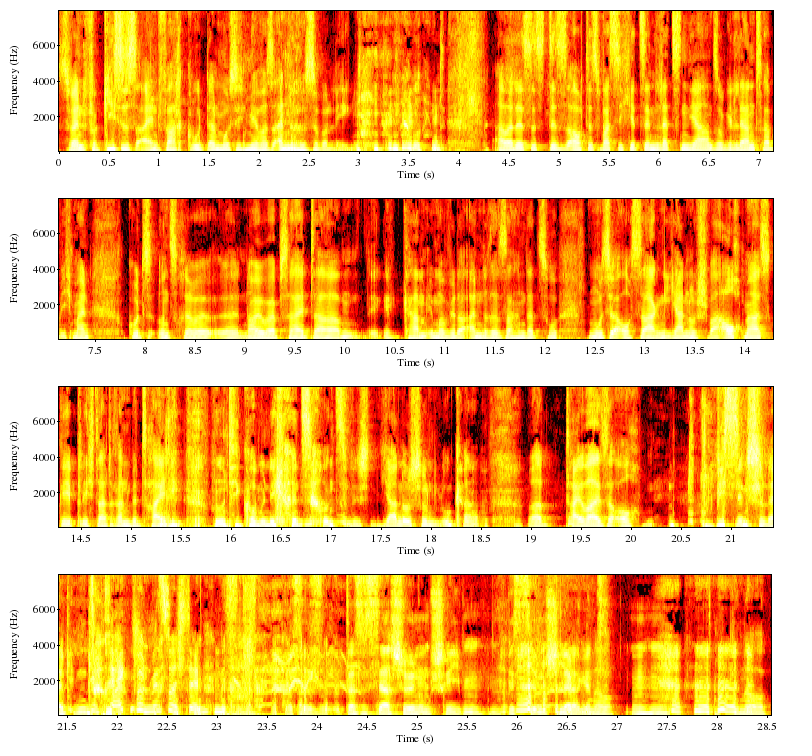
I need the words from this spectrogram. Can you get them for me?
Sven, vergiss es einfach. Gut, dann muss ich mir was anderes überlegen. Und, aber das ist, das ist auch das, was ich jetzt in den letzten Jahren so gelernt habe. Ich meine, gut, unsere äh, neue Website, da äh, kamen immer wieder andere Sachen dazu. Man muss ja auch sagen, Janusz war auch maßgeblich daran beteiligt. Und die Kommunikation zwischen Janusz und Luca war teilweise auch ein bisschen schleppend. Geprägt von Missverständnissen. Das ist, das ist sehr schön umschrieben. Ein bisschen Ja, schleppend. genau. genau.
